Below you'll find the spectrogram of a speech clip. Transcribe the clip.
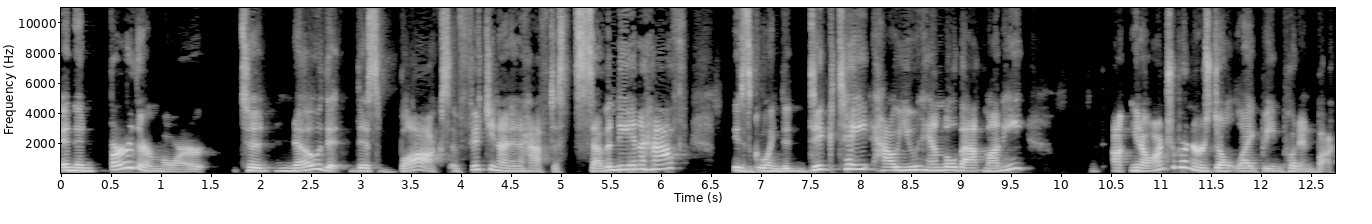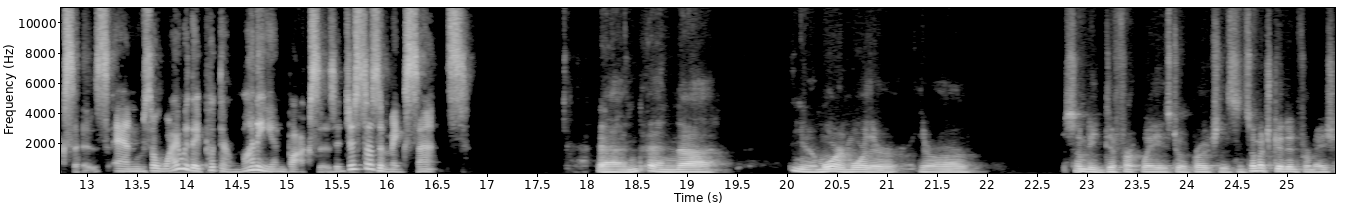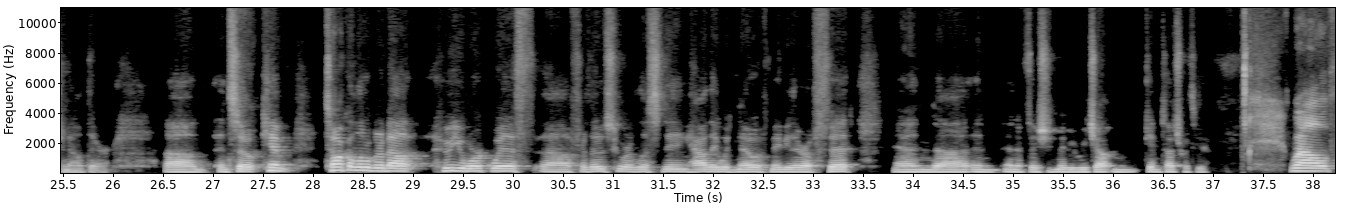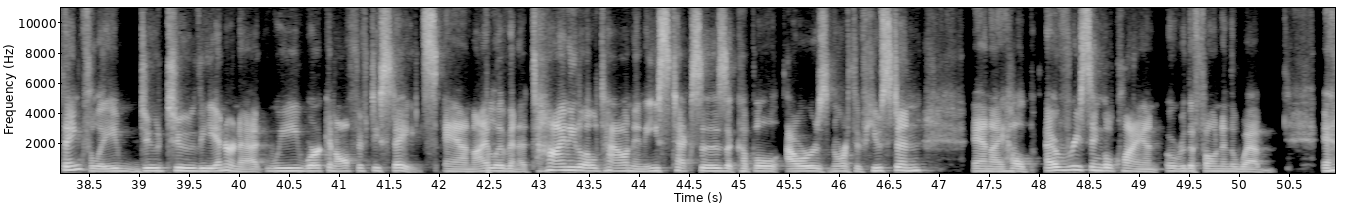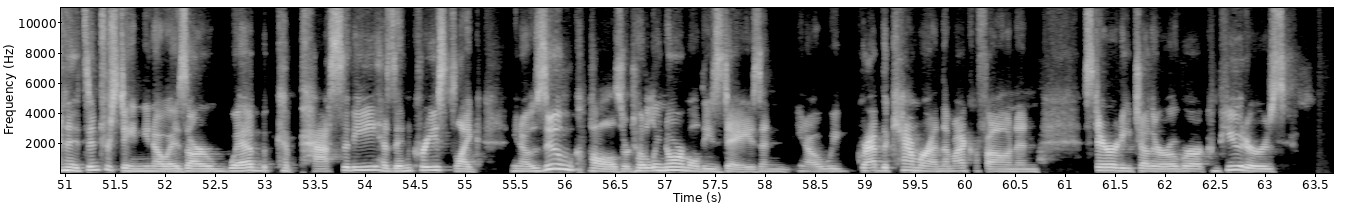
And then furthermore, to know that this box of 59 and a half to 70 and a half is going to dictate how you handle that money uh, you know entrepreneurs don't like being put in boxes and so why would they put their money in boxes it just doesn't make sense and and uh, you know more and more there there are so many different ways to approach this and so much good information out there um, and so kim talk a little bit about who you work with uh, for those who are listening, how they would know if maybe they're a fit, and uh, and and if they should maybe reach out and get in touch with you. Well, thankfully, due to the internet, we work in all 50 states. And I live in a tiny little town in East Texas, a couple hours north of Houston and I help every single client over the phone and the web. And it's interesting, you know, as our web capacity has increased, like, you know, Zoom calls are totally normal these days. And, you know, we grab the camera and the microphone and stare at each other over our computers.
